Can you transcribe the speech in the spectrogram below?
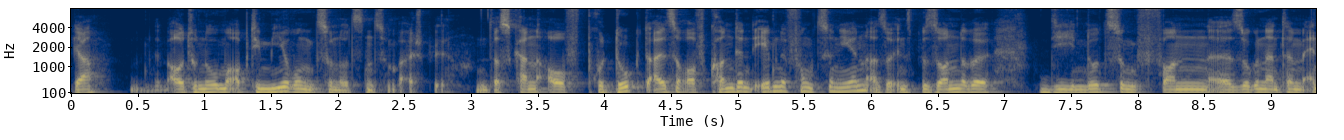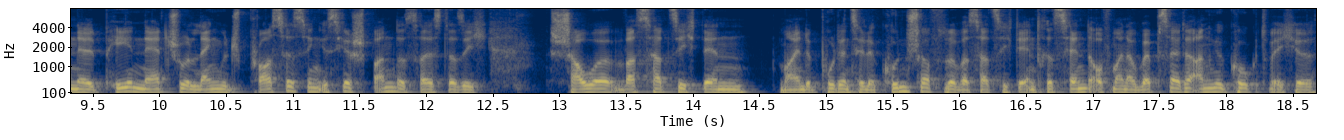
ja, autonome Optimierung zu nutzen zum Beispiel. Das kann auf Produkt- als auch auf Content-Ebene funktionieren. Also insbesondere die Nutzung von äh, sogenanntem NLP, Natural Language Processing, ist hier spannend. Das heißt, dass ich schaue, was hat sich denn meine potenzielle Kundschaft oder was hat sich der Interessent auf meiner Webseite angeguckt, welche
